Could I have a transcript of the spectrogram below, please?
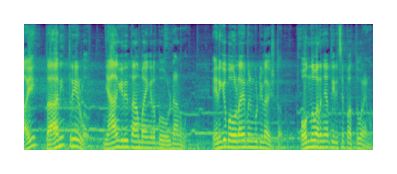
ഐ താൻ ഇത്രയേ ഉള്ളൂ? ഞാൻ കരുതി താൻ ഭയങ്കര ബോൾഡാണെന്ന് എനിക്ക് ബോൾഡായ പെൺകുട്ടികളാണ് ഇഷ്ടം. ഒന്ന് പറഞ്ഞാൽ തിരിച്ച് പത്ത് പറയണം.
